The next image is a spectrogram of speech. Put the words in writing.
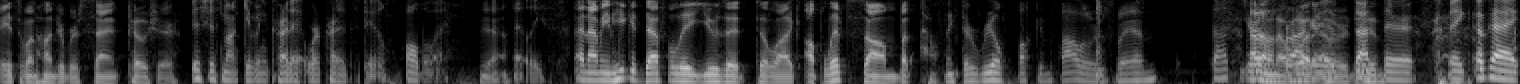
it's 100% kosher. It's just not giving credit where credit's due, all the way, Yeah. at least. And I mean, he could definitely use it to like uplift some, but I don't think they're real fucking followers, man. That's your I don't own know, prerogative. whatever, that dude. they're like, okay,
